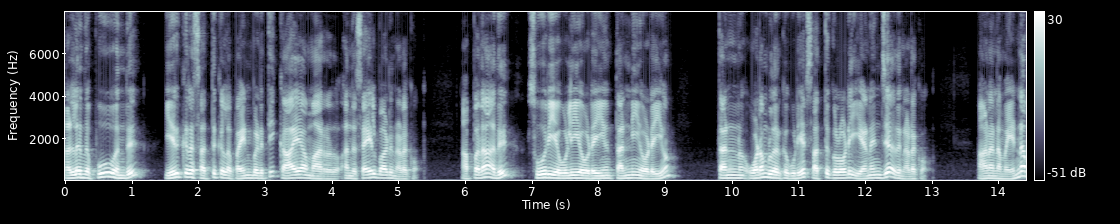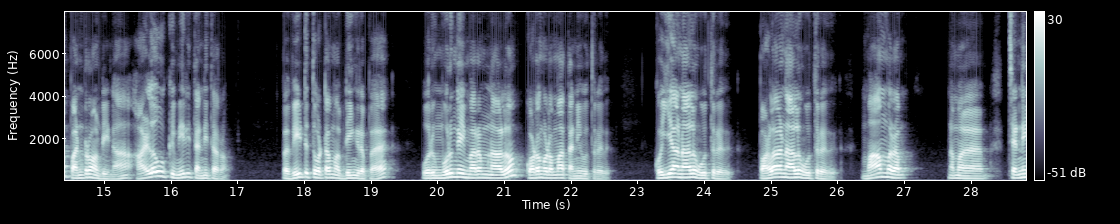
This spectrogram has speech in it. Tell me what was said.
அல்லது இந்த பூ வந்து இருக்கிற சத்துக்களை பயன்படுத்தி காயாக மாறுறதோ அந்த செயல்பாடு நடக்கும். அப்போ தான் அது சூரிய ஒளியோடையும் தண்ணியோடையும் தன் உடம்புல இருக்கக்கூடிய சத்துக்களோடு இணைஞ்சு அது நடக்கும். ஆனால் நம்ம என்ன பண்ணுறோம் அப்படின்னா அளவுக்கு மீறி தண்ணி தரோம் இப்போ வீட்டு தோட்டம் அப்படிங்கிறப்ப ஒரு முருங்கை மரம்னாலும் குடங்குடமாக தண்ணி ஊற்றுறது கொய்யானாலும் ஊற்றுறது பலானாலும் ஊற்றுறது மாமரம் நம்ம சென்னை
